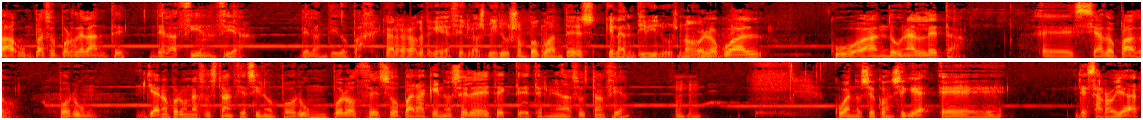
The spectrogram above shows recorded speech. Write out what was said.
va un paso por delante de la ciencia del antidopaje. Claro, era lo que te quería decir. Los virus un poco antes que el antivirus, ¿no? Con lo cual, cuando un atleta eh, se ha dopado por un ya no por una sustancia, sino por un proceso para que no se le detecte determinada sustancia. Cuando se consigue eh, desarrollar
